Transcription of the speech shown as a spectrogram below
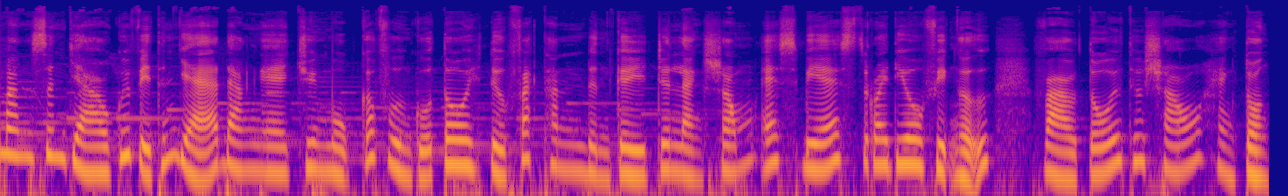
Kim Anh xin chào quý vị thính giả đang nghe chuyên mục Góc vườn của tôi được phát thanh định kỳ trên làn sóng SBS Radio Việt ngữ vào tối thứ sáu hàng tuần.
